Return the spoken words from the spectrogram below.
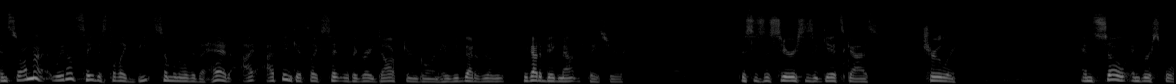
And so I'm not, we don't say this to like beat someone over the head. I, I think it's like sitting with a great doctor and going, hey, we've got a really, we got a big mountain face here. This is as serious as it gets, guys. Truly. And so in verse 4,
